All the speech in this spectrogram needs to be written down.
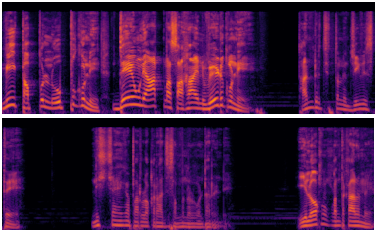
మీ తప్పులను ఒప్పుకుని దేవుని ఆత్మ సహాయాన్ని వేడుకుని తండ్రి చిత్తంలో జీవిస్తే నిశ్చయంగా పరలోక రాజ్య సంబంధంలో ఉంటారండి. ఈ లోకం కొంతకాలమే.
